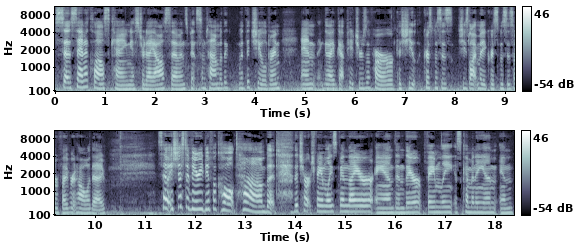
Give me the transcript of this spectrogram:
So Santa Claus came yesterday also and spent some time with the with the children, and they've got pictures of her because she Christmas is she's like me. Christmas is her favorite holiday. So it's just a very difficult time, but the church family's been there and then their family is coming in and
